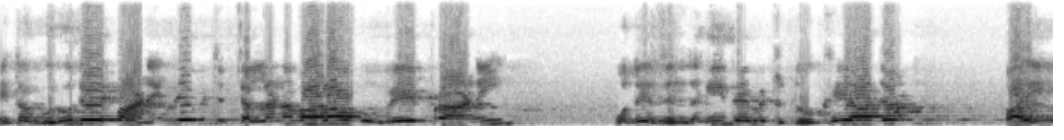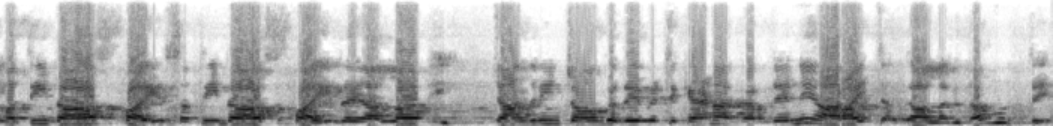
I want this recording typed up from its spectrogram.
ਇਹ ਤਾਂ ਗੁਰੂ ਦੇ ਭਾਣੇ ਦੇ ਵਿੱਚ ਚੱਲਣ ਵਾਲਾ ਹੋਵੇ ਪ੍ਰਾਣੀ ਉਹਦੀ ਜ਼ਿੰਦਗੀ ਦੇ ਵਿੱਚ ਦੁੱਖ ਆ ਜਾਣ। ਭਾਈ ਮਤੀ ਦਾਸ ਭਾਈ ਸਤੀ ਦਾਸ ਭਾਈ ਦਇਆਲਾ ਜੀ ਚਾਂਦਨੀ ਚੌਕ ਦੇ ਵਿੱਚ ਕਹਿਣਾ ਕਰਦੇ ਨੇ, ਆਰਾ ਹੀ ਚੰਗਾ ਲੱਗਦਾ ਹੁਣ ਤੇ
